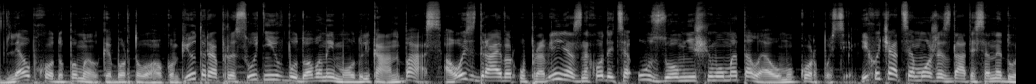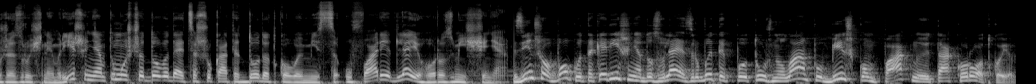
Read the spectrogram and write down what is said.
для обходу помилки бортового комп'ютера присутній вбудований модуль CAN BUS. А ось драйвер управління знаходиться у зовнішньому металевому корпусі. І хоча це може здатися не дуже зручним рішенням, тому що доведеться шукати додаткове місце у фарі для його розміщення. З іншого боку, таке рішення дозволяє зробити потужну лампу більш компактною та короткою,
